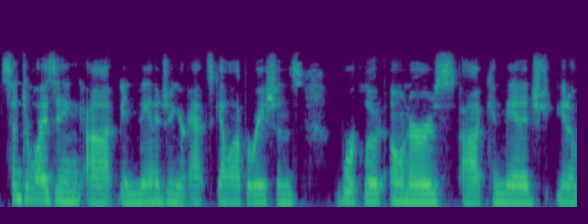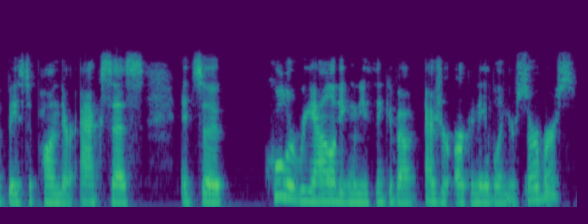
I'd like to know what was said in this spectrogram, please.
centralizing uh, in managing your at-scale operations. Workload owners uh, can manage, you know, based upon their access. It's a cooler reality when you think about Azure Arc enabling your servers.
